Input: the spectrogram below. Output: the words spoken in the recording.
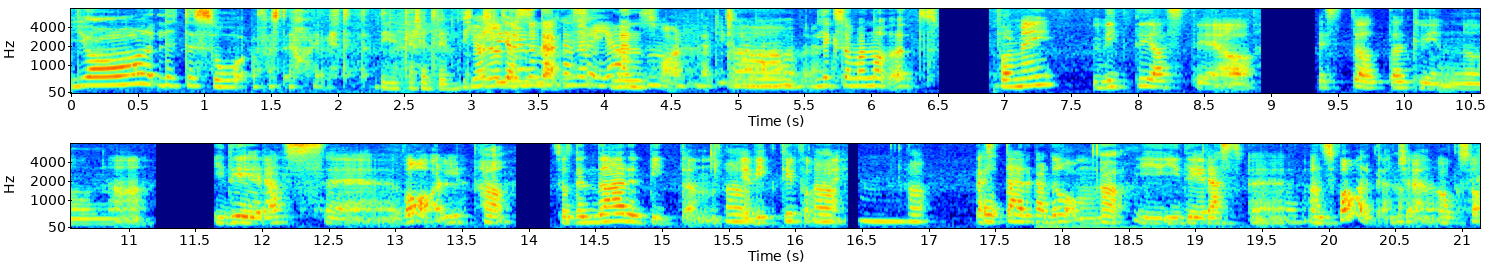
Ja, lite så. Fast ja, jag vet inte, det är ju kanske inte det viktigaste. Jag tycker man kan säga men, ansvar. Jag tycker uh, liksom att, För mig, viktigaste är att stötta kvinnorna i deras eh, val. Ja. Så den där biten ja. är viktig för mig. Mm. Ja. Stärka dem ja. i, i deras eh, ansvar kanske ja. också.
